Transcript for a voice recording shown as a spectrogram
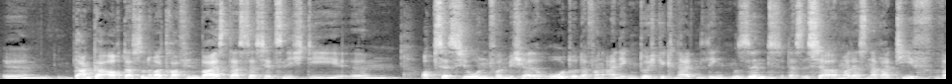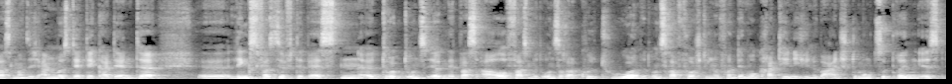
Ähm, danke auch, dass du nochmal darauf hinweist, dass das jetzt nicht die ähm, Obsessionen von Michael Roth oder von einigen durchgeknallten Linken sind. Das ist ja immer das Narrativ, was man sich an muss. Der dekadente, äh, linksversiffte Westen äh, drückt uns irgendetwas auf, was mit unserer Kultur, mit unserer Vorstellung von Demokratie nicht in Übereinstimmung zu bringen ist.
